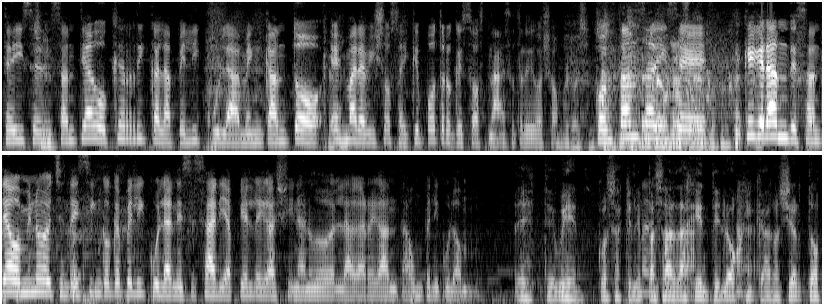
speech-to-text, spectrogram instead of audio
te dicen, Sí. Santiago, qué rica la película, me encantó, Qué es maravillosa y qué potro que sos. Nada, eso te lo digo yo. Gracias. Constanza dice, qué grande Santiago 1985, qué película necesaria, piel de gallina, nudo en la garganta, un peliculón. Este, bien, cosas que le No pasan a la gente, lógica, ¿no es cierto?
